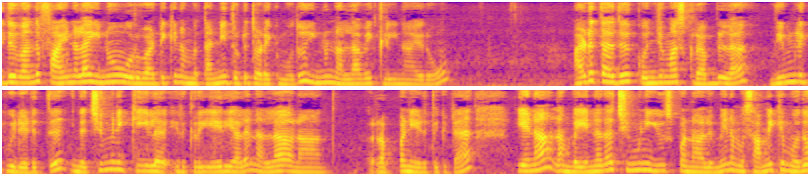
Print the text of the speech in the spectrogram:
இது வந்து ஃபைனலாக இன்னும் ஒரு வாட்டிக்கு நம்ம தண்ணி தொட்டு துடைக்கும் போது இன்னும் நல்லாவே க்ளீன் ஆயிரும். அடுத்தது கொஞ்சமாக ஸ்க்ரப்பில் விம் லிக்விட் எடுத்து இந்த சிம்னி கீழே இருக்கிற ஏரியாவில் நல்லா நான் ரப் பண்ணி எடுத்துக்கிட்டேன். ஏன்னா நம்ம என்னதான் சிம்னி யூஸ் பண்ணாலுமே நம்ம சமைக்கும் போது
